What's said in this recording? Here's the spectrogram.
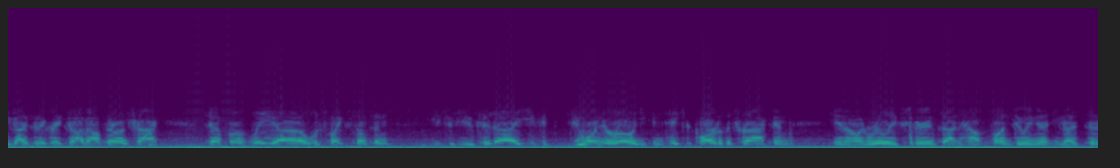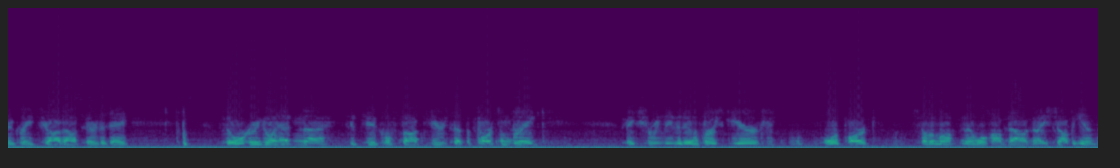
You guys did a great job out there on track. Definitely uh, looks like something each of you could uh, you could do on your own. You can take your car to the track and you know and really experience that and have fun doing it. You guys did a great job out there today. So we're going to go ahead and uh, get the vehicle stopped here, set the parking brake, make sure we leave it in first gear or park, shut them off, and then we'll hop out. Nice job again.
